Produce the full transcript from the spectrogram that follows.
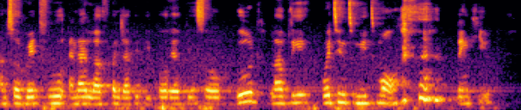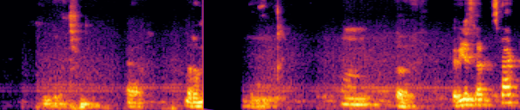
I'm so grateful, and I love Punjabi people. They have been so good, lovely, waiting to meet more. thank you. Madam ਕਰੀਏ ਸਰ ਸਟਾਰਟ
